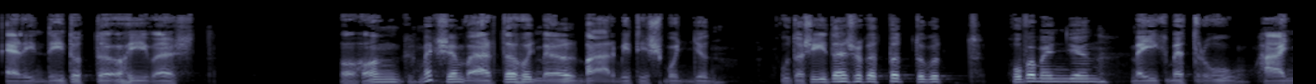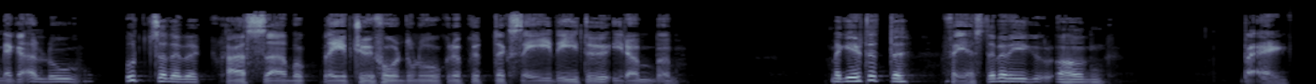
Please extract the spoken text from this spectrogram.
Elindította a hívást. A hang meg sem várta, hogy Mel bármit is mondjon. Utasításokat pattogott, hova menjen, melyik metró, hány megálló, utcanevek, házszámok, lépcsőfordulók röpködtek szédítő iramban. Megértette? Fejezte be végül a hang. Meg.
